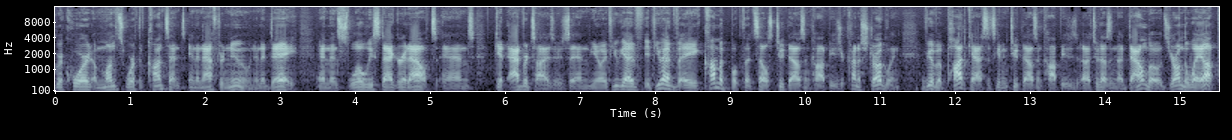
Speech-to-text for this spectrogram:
record a month's worth of content in an afternoon in a day and then slowly stagger it out and get advertisers and you know if you have if you have a comic book that sells 2000 copies you're kind of struggling if you have a podcast that's getting 2000 copies uh, 2000 downloads you're on the way up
